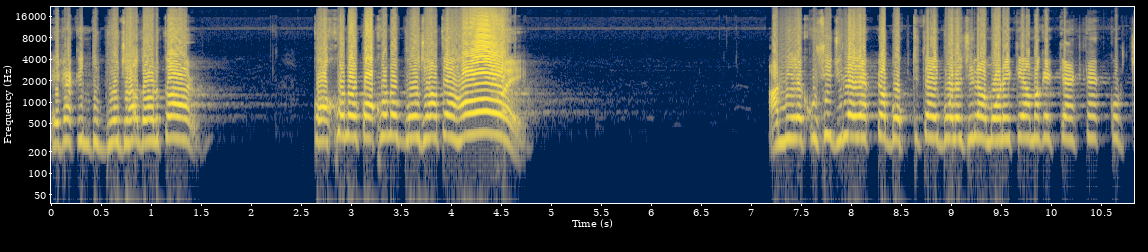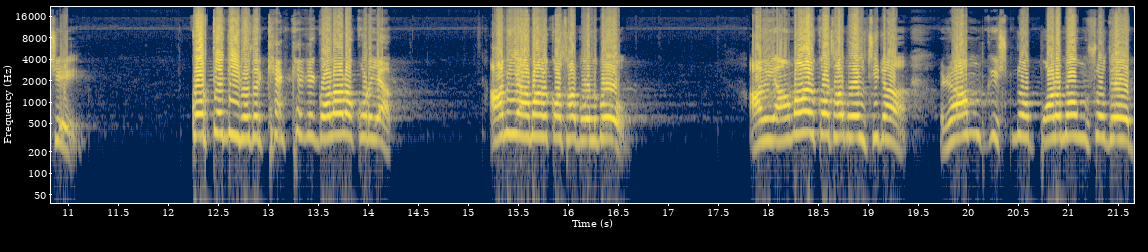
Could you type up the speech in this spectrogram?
এটা কিন্তু বোঝা দরকার। কখনো কখনো বোঝাতে হয়। আমি একুশে জুলাই একটা বক্তৃতায় বলেছিলাম, অনেকে আমাকে ক্যাঁক ক্যাঁক করছে। করতে দিন, ওদের খ্যাঁক খ্যাঁকে গলারও করে যাক। আমি আমার কথা বলব। আমি আমার কথা বলছি না। রামকৃষ্ণ পরমংশদেব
